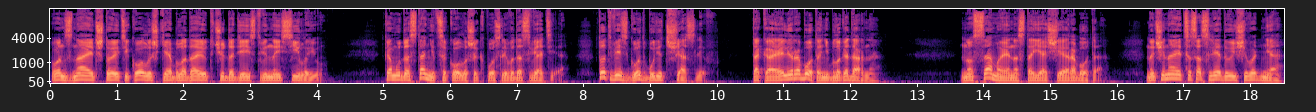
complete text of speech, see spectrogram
Он знает, что эти колышки обладают чудодейственной силою. Кому достанется колышек после водосвятия, тот весь год будет счастлив. Такая ли работа неблагодарна? Но самая настоящая работа начинается со следующего дня.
